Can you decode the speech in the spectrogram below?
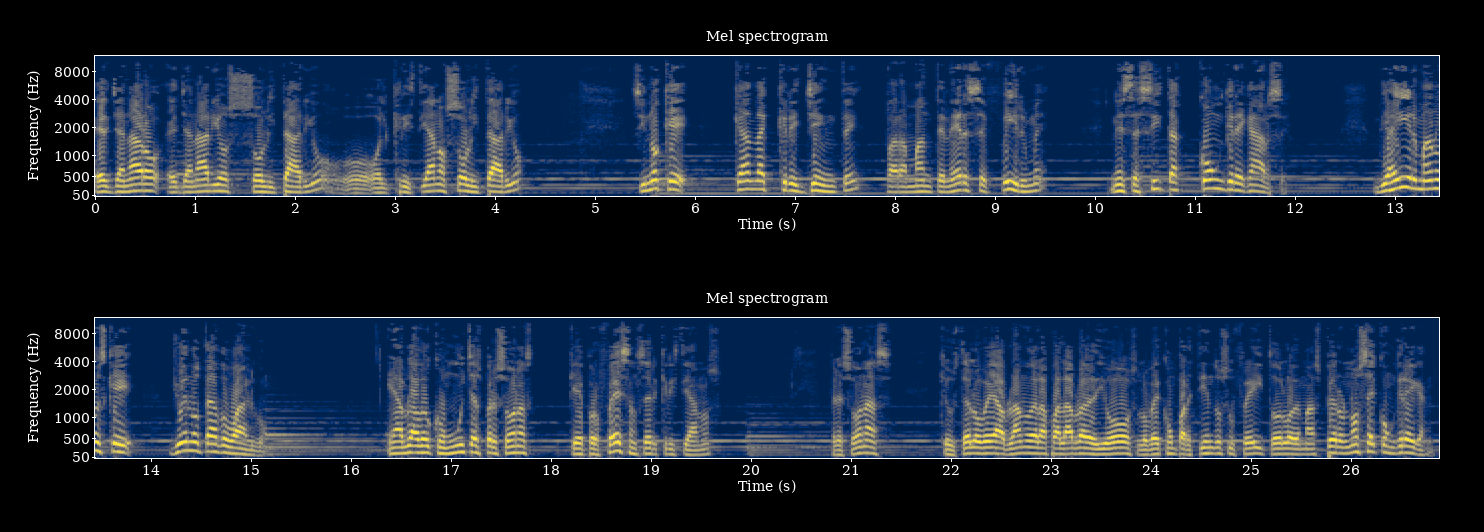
el llanaro, el llanario solitario o el cristiano solitario, sino que cada creyente para mantenerse firme necesita congregarse. De ahí, hermanos, que yo he notado algo. He hablado con muchas personas que profesan ser cristianos, personas que usted lo ve hablando de la palabra de Dios, lo ve compartiendo su fe y todo lo demás, pero no se congregan.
